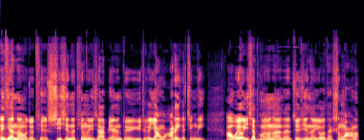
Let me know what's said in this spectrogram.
那天呢，我就听细心的听了一下别人对于这个养娃的一个经历啊。我有一些朋友呢，他最近呢又在生娃了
